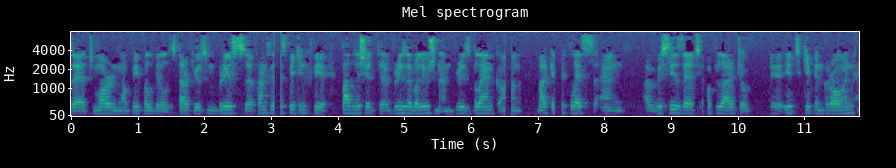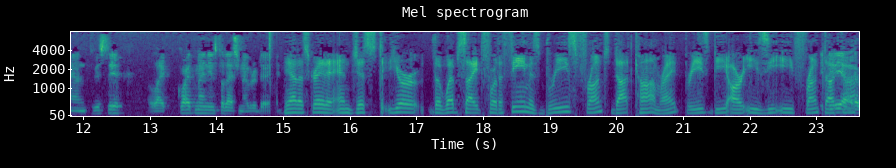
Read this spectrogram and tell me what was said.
that more and more people will start using Breeze. Uh, frankly speaking, we published uh, Breeze Evolution and Breeze Blank on Marketplace, and uh, we see that popularity of uh, it keeping growing, and we see like quite many installation every day. Yeah, that's great. And just your the website for the theme is breezefront.com, right? Breeze B R E Z E front.com. Yeah,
